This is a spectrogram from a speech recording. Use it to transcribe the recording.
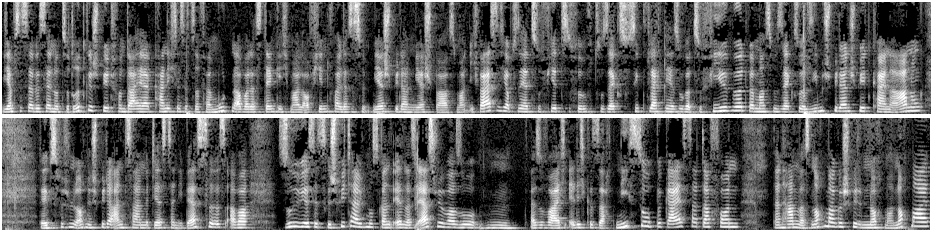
Wir haben es ja bisher nur zu dritt gespielt, von daher kann ich das jetzt nur vermuten, aber das denke ich mal auf jeden Fall, dass es mit mehr Spielern mehr Spaß macht. Ich weiß nicht, ob es jetzt zu vier, zu fünf, zu sechs, zu sieben, vielleicht nachher sogar zu viel wird, wenn man es mit sechs oder sieben Spielern spielt, keine Ahnung. Da gibt es bestimmt auch eine Spieleranzahl, mit der es dann die beste ist, aber so wie wir es jetzt gespielt haben, ich muss ganz ehrlich, das erste Spiel war so, hm, also war ich ehrlich gesagt nicht so begeistert davon. Dann haben wir es nochmal gespielt und nochmal, nochmal.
